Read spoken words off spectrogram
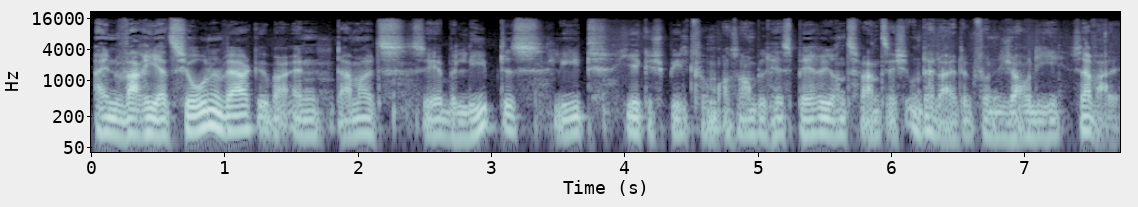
Ein Variationenwerk über ein damals sehr beliebtes Lied, hier gespielt vom Ensemble Hesperion 20 unter Leitung von Jordi Saval.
